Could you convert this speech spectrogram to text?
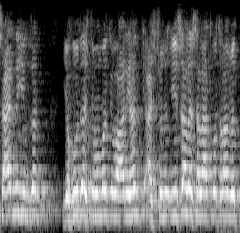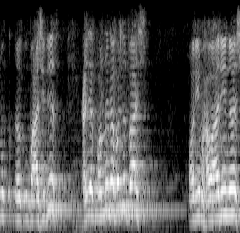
سارے یم زن۔ یہود اس تمو مز واریہن کہ اس چھ عیسیٰ علیہ الصلوۃ والسلام یت باش دت اجے پن نفر دت فاش۔ اور یم حوارین اس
